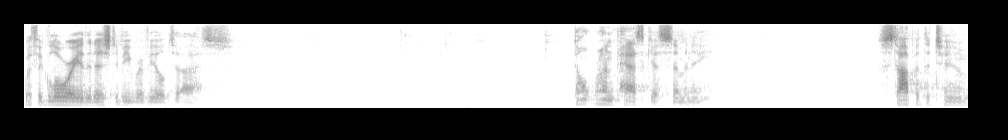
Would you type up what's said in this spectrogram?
with the glory that is to be revealed to us. Don't run past Gethsemane. Stop at the tomb.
